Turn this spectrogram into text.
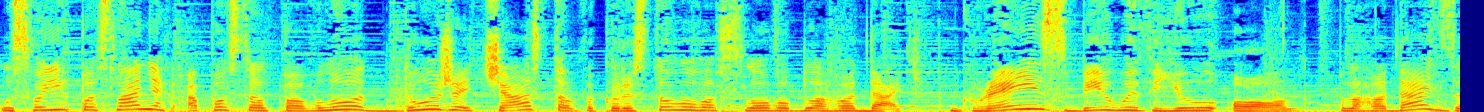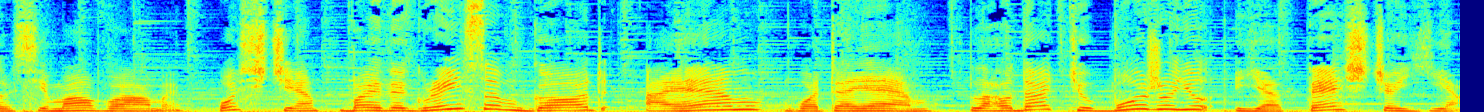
У своїх посланнях апостол Павло дуже часто використовував слово благодать. Grace be with you all. Благодать за всіма вами. Ось ще by the grace of God I am what I am. Благодаттю Божою я те, що є.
